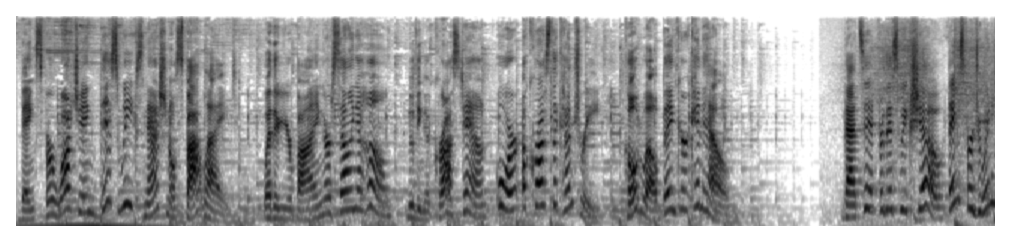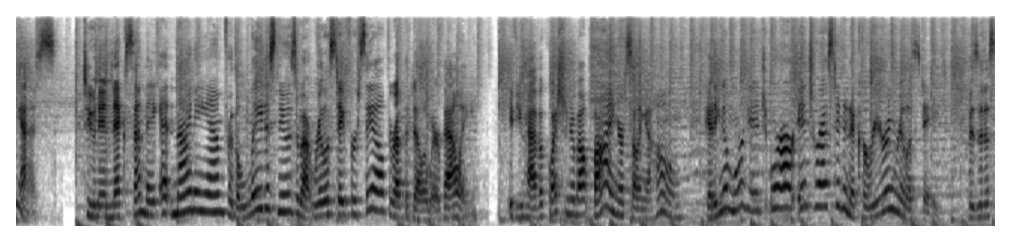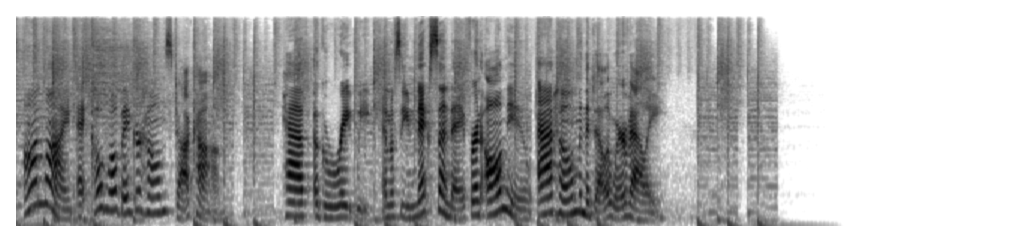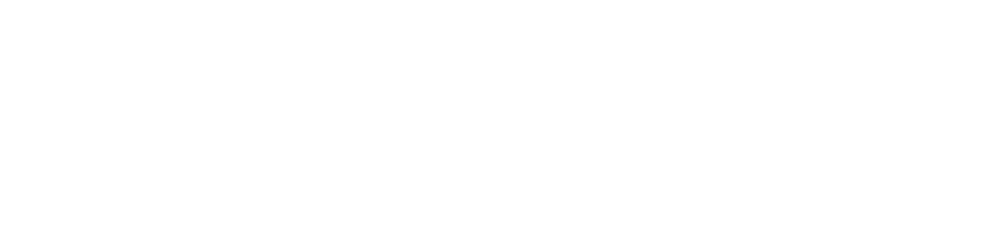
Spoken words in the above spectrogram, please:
Thanks for watching this week's National Spotlight. Whether you're buying or selling a home, moving across town, or across the country, Coldwell Banker can help. That's it for this week's show. Thanks for joining us. Tune in next Sunday at 9 a.m. for the latest news about real estate for sale throughout the Delaware Valley. If you have a question about buying or selling a home, getting a mortgage, or are interested in a career in real estate, visit us online at coldwellbankerhomes.com. Have a great week, and we'll see you next Sunday for an all new At Home in the Delaware Valley.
